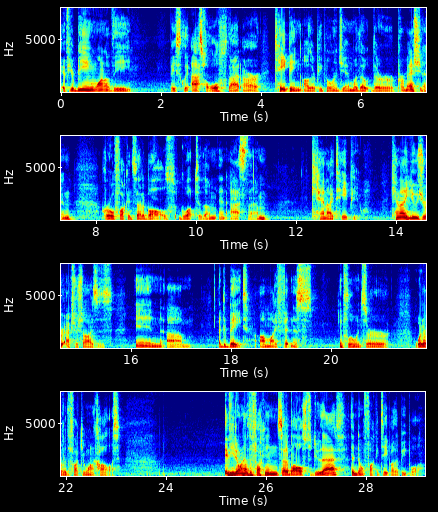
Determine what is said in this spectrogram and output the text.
if you're being one of the basically assholes that are taping other people in the gym without their permission, grow a fucking set of balls, go up to them and ask them, can I tape you? Can I use your exercises in um, a debate on my fitness influencer, whatever the fuck you want to call it? If you don't have the fucking set of balls to do that, then don't fucking tape other people.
